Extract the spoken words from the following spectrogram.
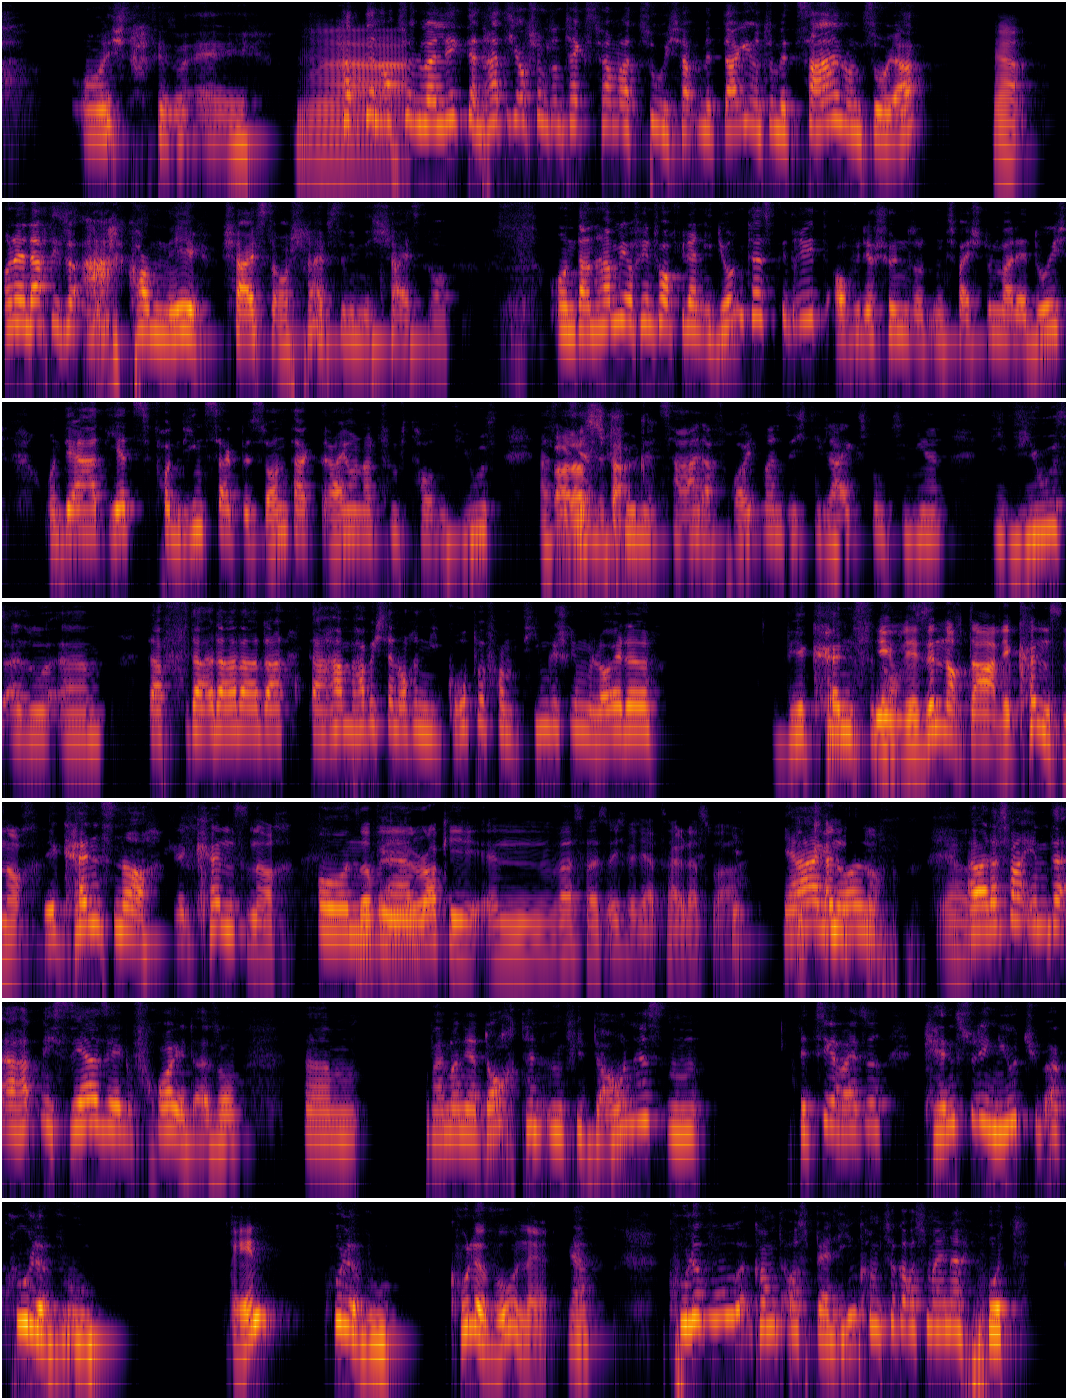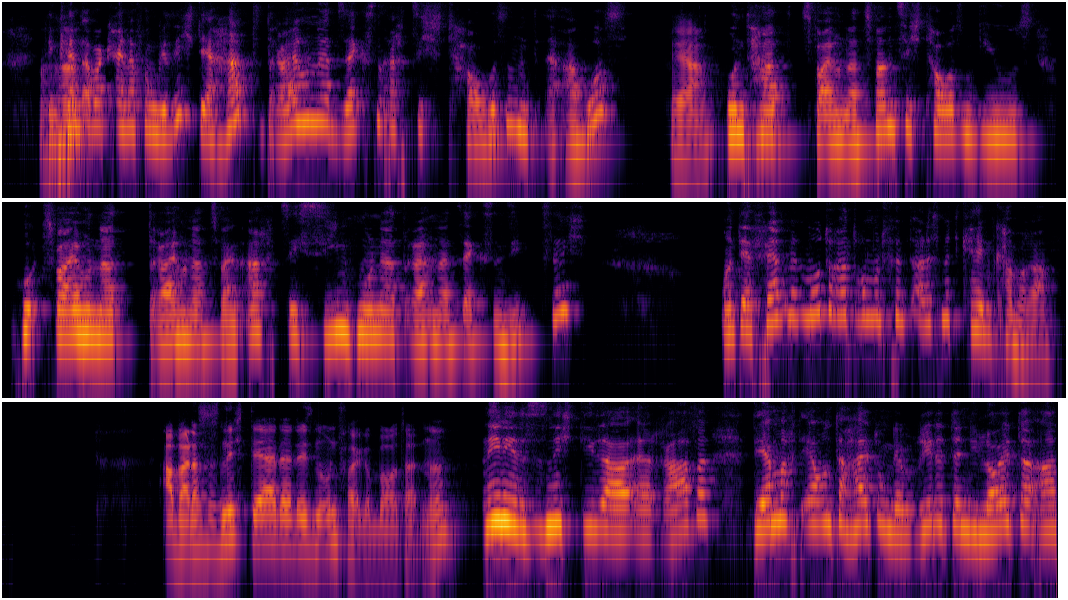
Und ich dachte so, ey. Ja. Hab dann auch so überlegt, dann hatte ich auch schon so einen Text, hör mal zu. Ich habe mit Dagi und so mit Zahlen und so, ja. ja. Und dann dachte ich so, ach komm, nee, scheiß drauf, schreibst du dem nicht, scheiß drauf. Und dann haben wir auf jeden Fall auch wieder einen Idiotentest gedreht. Auch wieder schön, so in zwei Stunden war der durch. Und der hat jetzt von Dienstag bis Sonntag 305.000 Views. Das War ist das ja stark. eine schöne Zahl. Da freut man sich, die Likes funktionieren, die Views. Also ähm, da, da, da, da, da, da habe hab ich dann auch in die Gruppe vom Team geschrieben, Leute, wir können es Wir, noch. wir sind noch da, wir können es noch. Wir können es noch. Wir können es noch. Und, so wie ähm, Rocky in was weiß ich, welcher Teil das war. ja, wir genau. noch. Ja. Aber das war eben, er hat mich sehr, sehr gefreut. Also, ähm, weil man ja doch dann irgendwie down ist. Hm, Witzigerweise, kennst du den YouTuber Kulewu? Wen? Kulewu, Coole Wu, ne. ja. Kulewu kommt aus Berlin, kommt sogar aus meiner Hut. Den Aha. kennt aber keiner vom Gesicht. Der hat 386.000 äh, Abos Ja. und hat 220.000 Views, hu- 200, 382, 700, 376. Und der fährt mit Motorrad rum und filmt alles mit Cam-Kamera. Aber das ist nicht der, der diesen Unfall gebaut hat, ne? Nee, nee, das ist nicht dieser äh, Raser. Der macht eher Unterhaltung, der redet dann die Leute an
